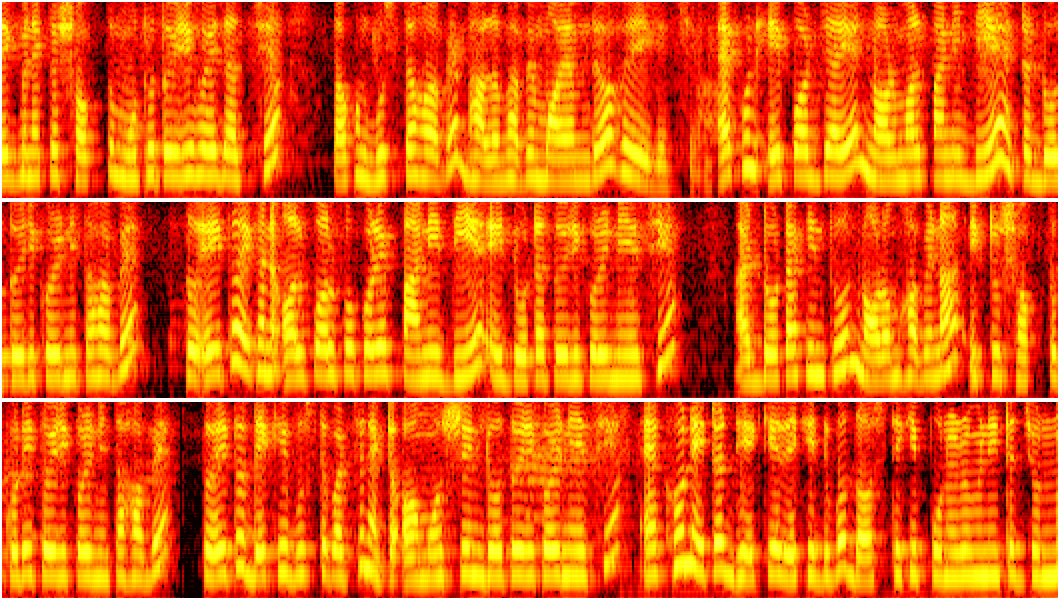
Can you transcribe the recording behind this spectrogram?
দেখবেন একটা শক্ত মুঠো তৈরি হয়ে যাচ্ছে তখন বুঝতে হবে ভালোভাবে ময়াম দেওয়া হয়ে গেছে। এখন এই পর্যায়ে নর্মাল পানি দিয়ে একটা ডো তৈরি করে নিতে হবে। তো এই তো এখানে অল্প অল্প করে পানি দিয়ে এই ডোটা তৈরি করে নিয়েছি। আর ডোটা কিন্তু নরম হবে না, একটু শক্ত করেই তৈরি করে নিতে হবে। তো এই তো দেখে বুঝতে পারছেন একটা অমসৃণ ডো তৈরি করে নিয়েছি। এখন এটা ঢেকে রেখে দেব দশ থেকে পনেরো মিনিটের জন্য।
